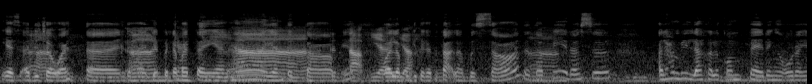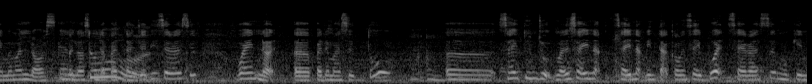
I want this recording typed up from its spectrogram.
yes ada Ah. jawatan dah Ah, ada pendapatan gaji. yang Ah, ah yang tetap, tetap, ya, walaupun ya. kita kata taklah besar tetapi rasa alhamdulillah kalau compare dengan orang yang memang lost kan lost Betul. pendapatan jadi saya rasa why not uh, pada masa tu Uh, saya tunjuk maknanya saya nak saya nak minta kawan saya buat saya rasa mungkin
